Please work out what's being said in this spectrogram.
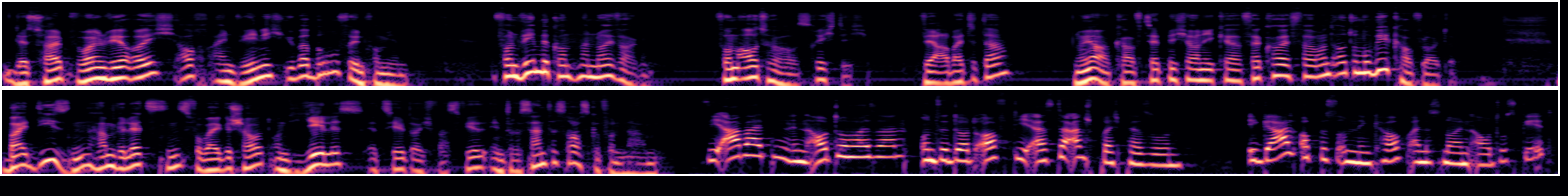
Deshalb wollen wir euch auch ein wenig über Berufe informieren. Von wem bekommt man Neuwagen? Vom Autohaus, richtig. Wer arbeitet da? Naja, Kfz-Mechaniker, Verkäufer und Automobilkaufleute. Bei diesen haben wir letztens vorbeigeschaut und Jelis erzählt euch, was wir Interessantes rausgefunden haben. Sie arbeiten in Autohäusern und sind dort oft die erste Ansprechperson. Egal, ob es um den Kauf eines neuen Autos geht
